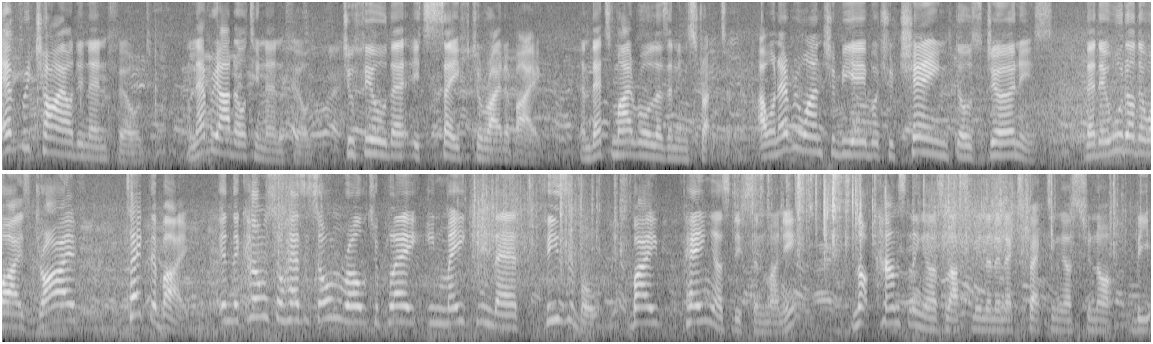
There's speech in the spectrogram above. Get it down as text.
every child in Enfield and every adult in Enfield to feel that it's safe to ride a bike. And that's my role as an instructor. I want everyone to be able to change those journeys that they would otherwise drive, take the bike. And the council has its own role to play in making that feasible by paying us decent money, not cancelling us last minute and expecting us to not be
